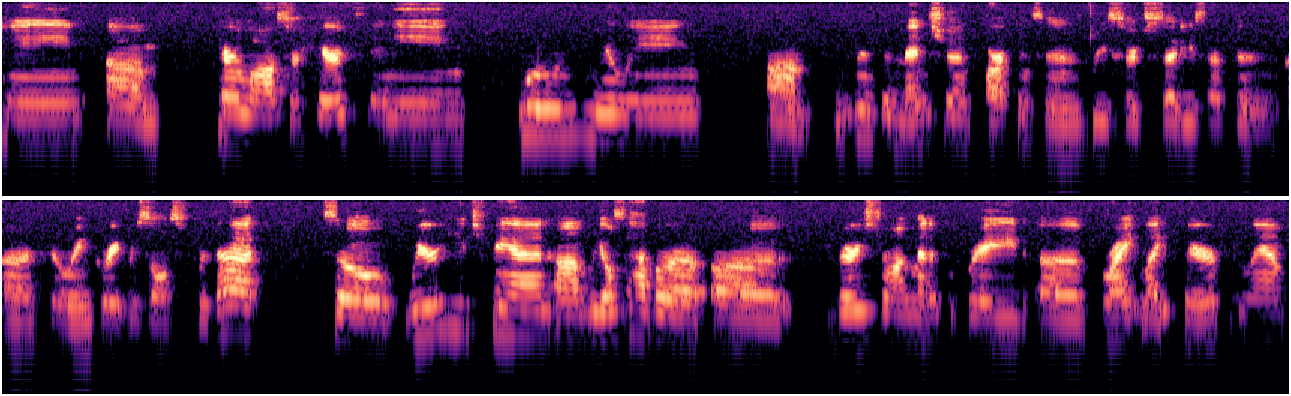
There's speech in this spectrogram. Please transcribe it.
pain, um, hair loss or hair thinning, wound healing, um, even dementia and Parkinson's research studies have been uh, showing great results for that. So we're a huge fan. Um, we also have a, a very strong medical grade uh, bright light therapy lamp,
